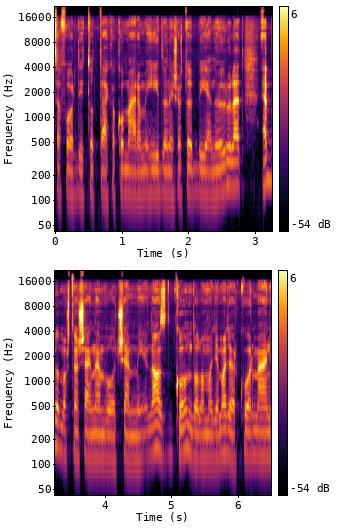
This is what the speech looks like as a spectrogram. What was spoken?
visszafordították a Komáromi hídon és a többi ilyen őrület. Ebből mostanság nem volt semmi. Én azt gondolom, hogy a magyar kormány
